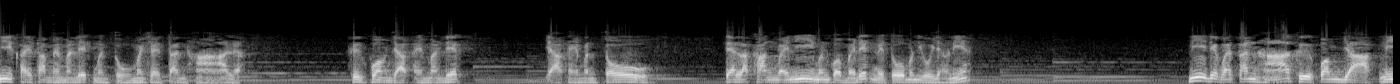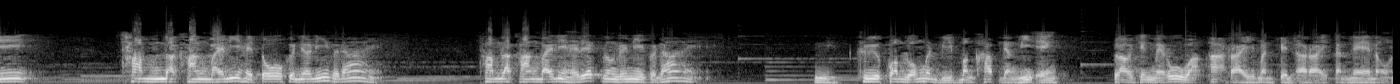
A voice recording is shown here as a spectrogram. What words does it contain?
นี่ใครทำให้มันเล็กมันโตไม่ใช่ตัณหาแหละคือความอยากให้มันเล็ก อยากให้มันโต แต่ละครังใบนี้มันก็ไม่เล็กไม่โตมันอยู่อย่างเนี้ย นี่เรียกว่าตัณหาคือความอยากนี้ทำระฆังใบนี้ให้โตขึ้นเดี๋ยวนี้ก็ได้ทำระฆังใบนี้ให้เล็กลงเดี๋ยวนี้ก็ได้นี่คือความหลงมันบีบบังคับอย่างนี้เอง เราจึงไม่รู้ว่าอะไรมันเป็นอะไรกันแน่นอน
